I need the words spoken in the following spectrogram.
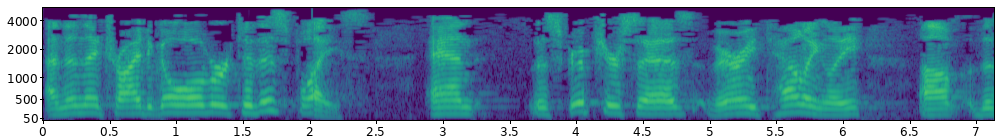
And then they tried to go over to this place. And the scripture says very tellingly, um, the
